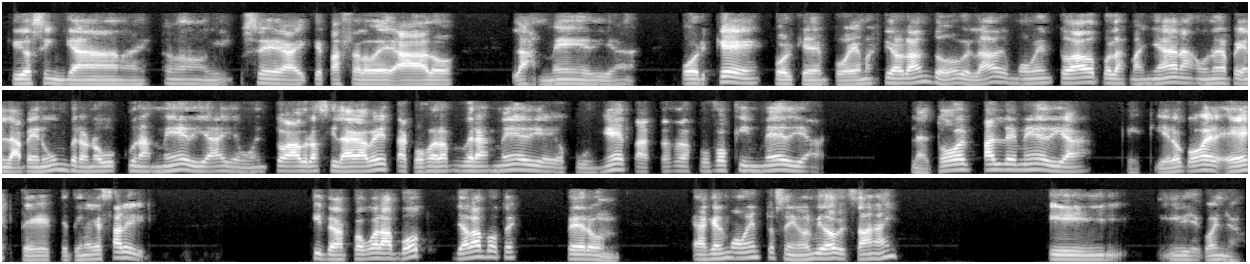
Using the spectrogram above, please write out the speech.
escribo sin ganas, esto no, y, o sea, hay que pasar lo de aro, las medias, ¿Por qué? Porque el poema estoy hablando, ¿verdad? De un momento dado por las mañanas, en la penumbra no busco unas medias y de momento abro así la gaveta, cojo las primeras medias y yo, puñeta, estas son las fucking medias. La todo el par de medias que quiero coger este, que tiene que salir. Y tampoco las boto, ya las boté. Pero mm. en aquel momento se me olvidó que estaban ahí. Y, y dije, coño,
